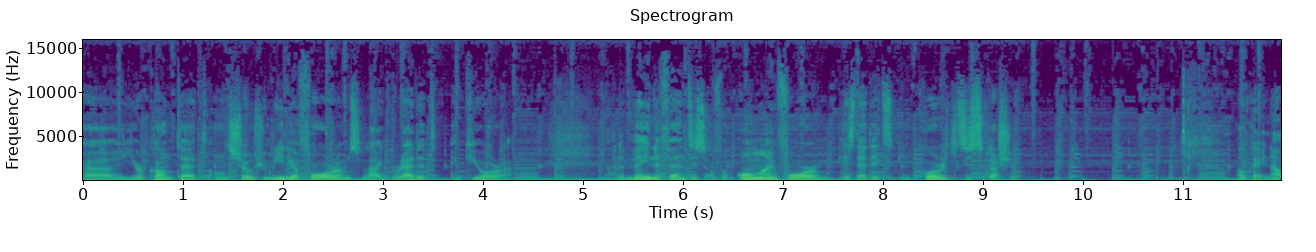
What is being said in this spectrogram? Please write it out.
uh, your content on social media forums like Reddit and Quora. Now, the main advantage of an online forum is that it encourages discussion. Okay, now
